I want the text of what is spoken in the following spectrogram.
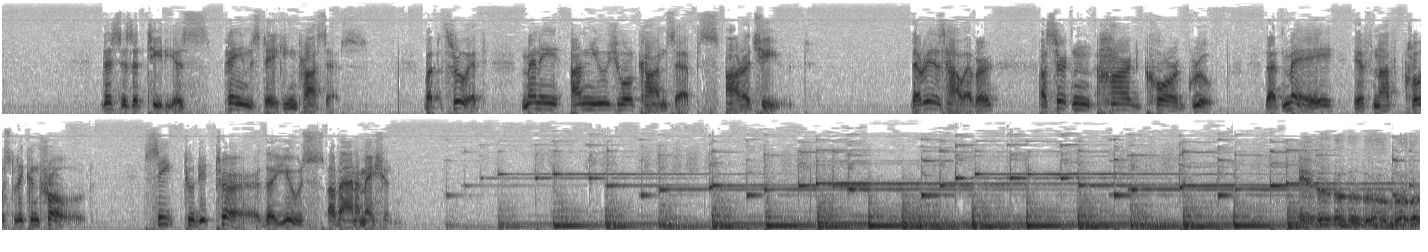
This is a tedious, painstaking process, but through it, many unusual concepts are achieved. There is, however, a certain hardcore group that may, if not closely controlled, seek to deter the use of animation.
